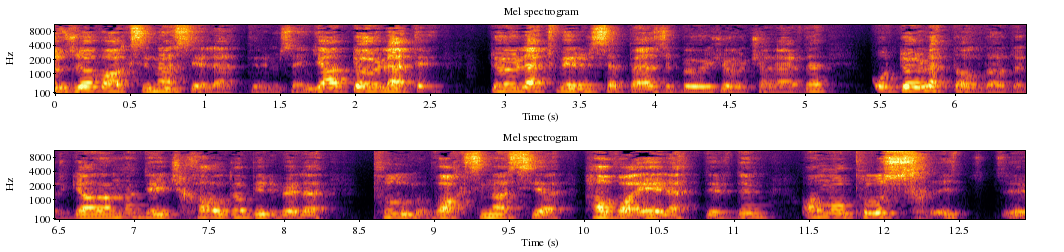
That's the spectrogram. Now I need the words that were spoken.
özünə vaksinasiya elətdirmisən. Ya dövləti dövlət verirsə bəzi böyük ölkələrdə o dövlət də aldadır. Yalandan deyir ki, xalqa bir belə pul vaksinasiya havayı elətdirdim, amma pulu sıx- e,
